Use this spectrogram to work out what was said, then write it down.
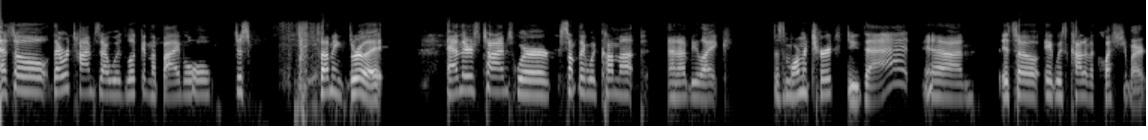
And so there were times I would look in the Bible, just thumbing through it. And there's times where something would come up and I'd be like, does the Mormon church do that? And it's so it was kind of a question mark.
